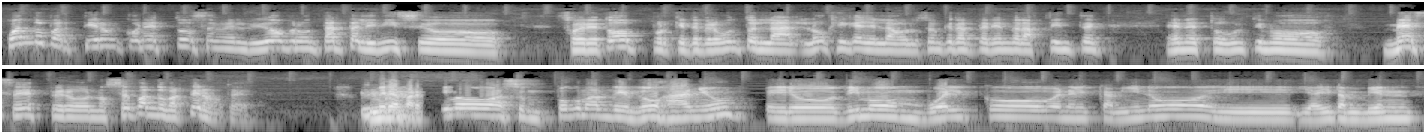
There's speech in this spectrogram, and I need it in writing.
¿Cuándo partieron con esto? Se me olvidó preguntarte al inicio, sobre todo porque te pregunto en la lógica y en la evolución que están teniendo las fintech en estos últimos meses, pero no sé cuándo partieron ustedes. Mira, partimos hace un poco más de dos años, pero dimos un vuelco en el camino y, ahí también,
